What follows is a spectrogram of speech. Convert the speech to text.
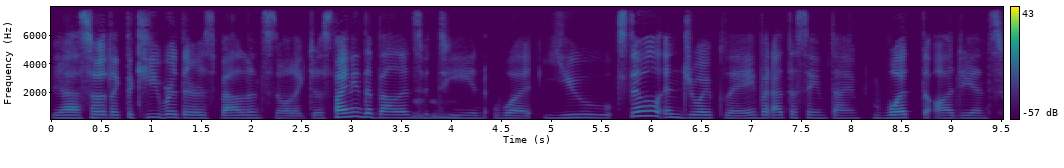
Yeah, so like the keyword there is balance, no? Like just finding the balance Mhm. between what you still enjoy playing, but at the same time, what the audience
